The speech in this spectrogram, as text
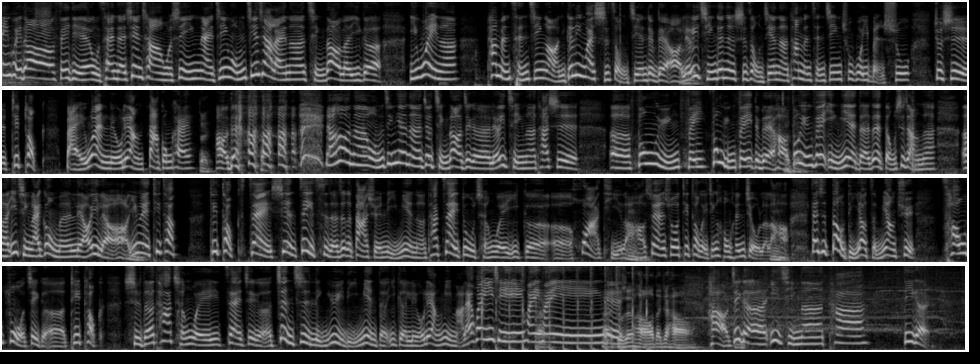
欢迎回到飞碟午餐的现场，我是尹乃金。我们接下来呢，请到了一个一位呢，他们曾经啊，你跟另外石总监对不对啊？刘奕勤跟这个石总监呢，他们曾经出过一本书，就是 TikTok 百万流量大公开。对，好对。然后呢，我们今天呢，就请到这个刘奕勤呢，他是呃风云飞风云飞对不对？哈，风云飞影业的这董事长呢，呃，奕勤来跟我们聊一聊啊，因为 TikTok。TikTok 在现这一次的这个大选里面呢，它再度成为一个呃话题了哈。嗯、虽然说 TikTok 已经红很久了了哈，嗯、但是到底要怎么样去操作这个呃 TikTok，使得它成为在这个政治领域里面的一个流量密码？来，欢迎疫情，欢迎欢迎。主持人好，大家好。好，这个 疫情呢，它第一个。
